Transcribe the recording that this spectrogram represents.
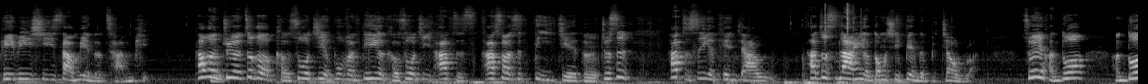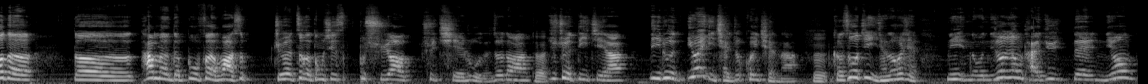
PVC 上面的产品。他们觉得这个可塑剂的部分，嗯、第一个可塑剂它只是它算是低阶的，嗯、就是它只是一个添加物，它就是让一个东西变得比较软。所以很多很多的的他们的部分的话，是觉得这个东西是不需要去切入的，知道吗？对，就觉得低阶啊。利润，因为以前就亏钱呐，嗯，可塑剂以前都亏钱，你你就用台剧，对，你用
